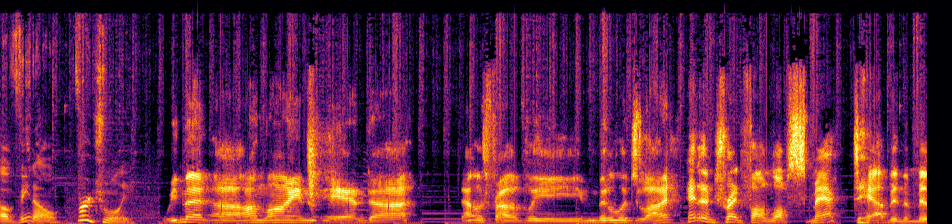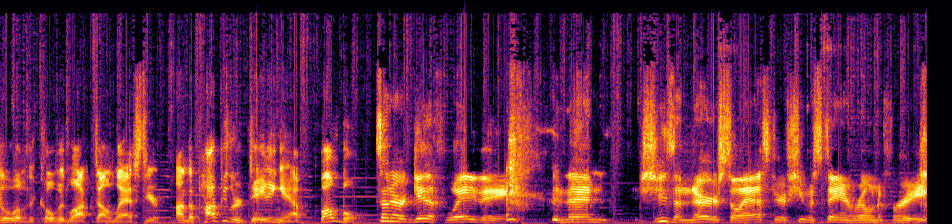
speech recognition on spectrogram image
of vino virtually. We met uh, online and uh, that was probably middle of July. Hannah and Trent found love smack dab in the middle of the COVID lockdown last year on the popular dating app Bumble. Sent her a gift waving, and then she's a nurse, so I asked her if she was staying Rona free,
